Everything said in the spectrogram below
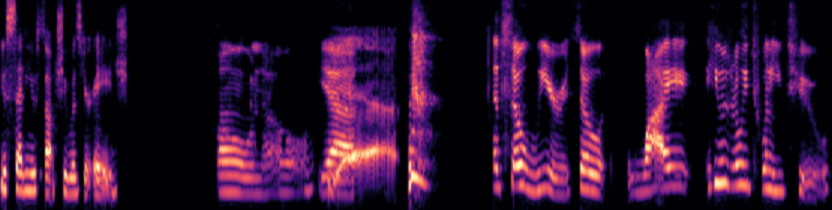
You said you thought she was your age. Oh no. Yeah. Yeah. It's so weird. So why he was really 22.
